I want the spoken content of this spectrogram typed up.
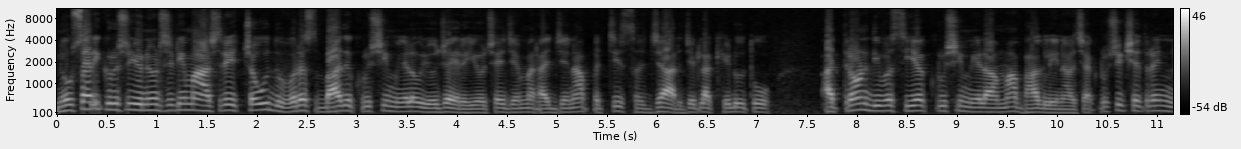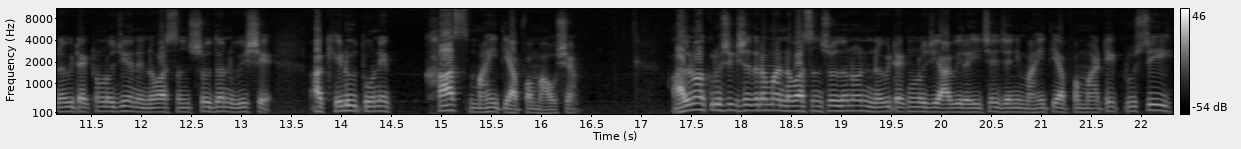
નવસારી કૃષિ યુનિવર્સિટીમાં આશરે ચૌદ વર્ષ બાદ કૃષિ મેળો યોજાઈ રહ્યો છે, જેમાં રાજ્યના પચીસ હજાર જેટલા ખેડૂતો આ ત્રણ દિવસીય કૃષિ મેળામાં ભાગ લેનાર છે. કૃષિ ક્ષેત્રની નવી ટેકનોલોજી અને નવા સંશોધન વિશે આ ખેડૂતોને ખાસ માહિતી આપવામાં આવશે. હાલમાં કૃષિ ક્ષેત્રમાં નવા સંશોધનો અને નવી ટેકનોલોજી આવી રહી છે, જેની માહિતી આપવા માટે કૃષિ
